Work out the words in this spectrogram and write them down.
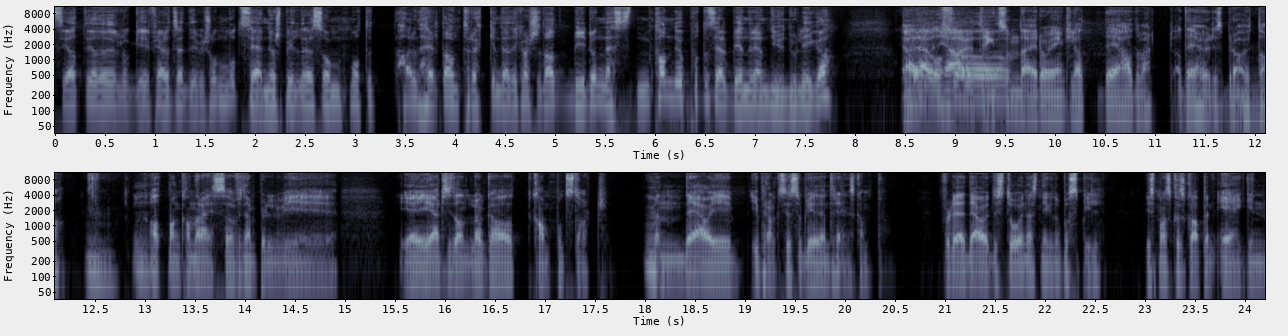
sier at de hadde ligget i fjerde-tredje divisjon, mot seniorspillere som på en måte har en helt annen trøkk enn det de kanskje Da blir det jo nesten, kan det jo potensielt bli en ren juniorliga. Ja, jeg, jeg har jo tenkt som deg, Roy, egentlig at det hadde vært At det høres bra ut, da. Mm. Mm. At man kan reise, eksempel vi i er sitt andre lag har hatt kamp mot Start. Mm. Men det er jo i, i praksis så blir det en treningskamp. For det, det, er jo, det står jo nesten ikke noe på spill hvis man skal skape en egen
